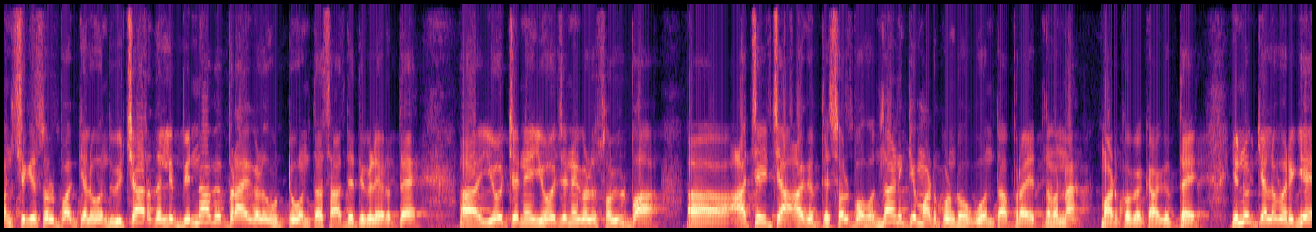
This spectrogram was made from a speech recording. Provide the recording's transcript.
ಮನಸ್ಸಿಗೆ ಸ್ವಲ್ಪ ಕೆಲವೊಂದು ವಿಚಾರದಲ್ಲಿ ಭಿನ್ನಾಭಿಪ್ರಾಯಗಳು ಹುಟ್ಟುವಂಥ ಸಾಧ್ಯತೆಗಳಿರುತ್ತೆ. ಯೋಚನೆ ಯೋಜನೆಗಳು ಸ್ವಲ್ಪ ಆಚೆ ಈಚೆ ಆಗುತ್ತೆ. ಸ್ವಲ್ಪ ಹೊಂದಾಣಿಕೆ ಮಾಡ್ಕೊಂಡು ಹೋಗುವಂಥ ಪ್ರಯತ್ನವನ್ನು ಮಾಡ್ಕೋಬೇಕಾಗುತ್ತೆ. ಇನ್ನು ಕೆಲವರಿಗೆ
